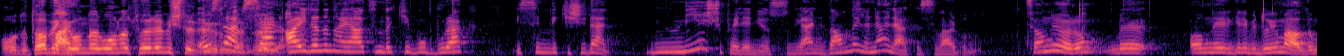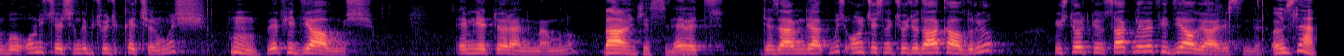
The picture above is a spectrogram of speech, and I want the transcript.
O da tabii Var. ki onlar ona söylemiştir diyorum Özlem ben. sen öyle. Ayla'nın hayatındaki bu Burak isimli kişiden niye şüpheleniyorsun? Yani Damla ile ne alakası var bunun? Tanıyorum ve onunla ilgili bir duyum aldım. Bu 13 yaşında bir çocuk kaçırmış ve fidye almış. Emniyette öğrendim ben bunu. Daha öncesinde. Evet, cezaevinde yatmış. 13 yaşındaki çocuğu daha kaldırıyor. 3-4 gün saklıyor ve fidye alıyor ailesinde. Özlem,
